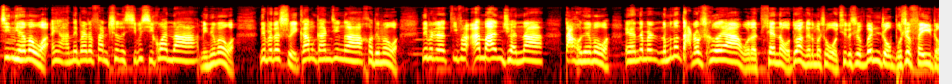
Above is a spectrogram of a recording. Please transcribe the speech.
今天问我，哎呀，那边的饭吃的习不习惯呐？明天问我那边的水干不干净啊？后天问我那边的地方安不安全呐？大后天问我，哎呀，那边能不能打着车呀？我的天哪，我都想跟他们说，我去的是温州，不是非洲。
